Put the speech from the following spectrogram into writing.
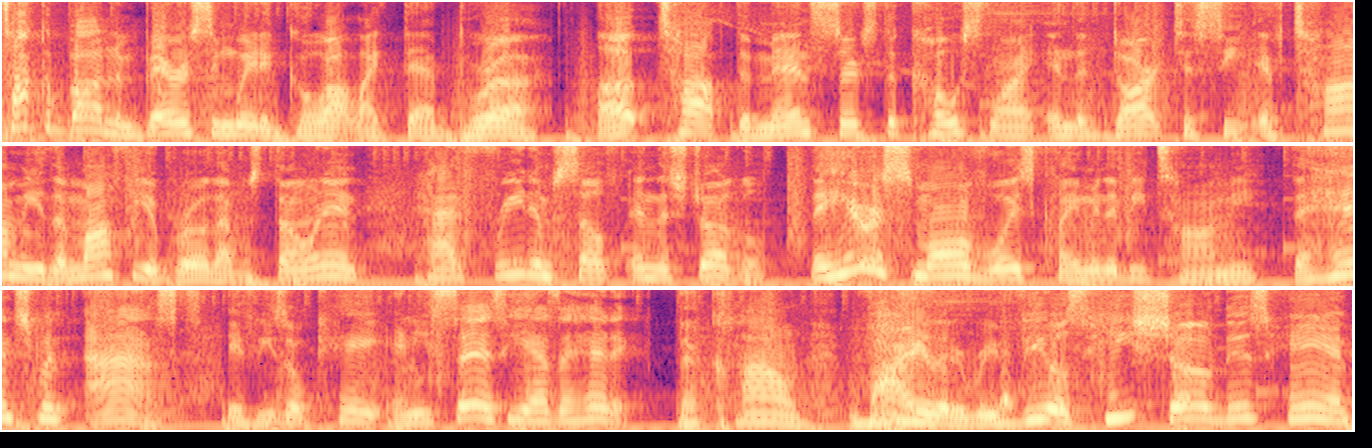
Talk about an embarrassing way to go out like that, bruh. Up top, the men search the coastline in the dark to see if Tommy, the mafia bro that was thrown in, had freed himself in the struggle. They hear a small voice claiming to be Tommy. The henchman asks if he's okay and he says he has a headache. The clown, Violator, reveals he shoved his hand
